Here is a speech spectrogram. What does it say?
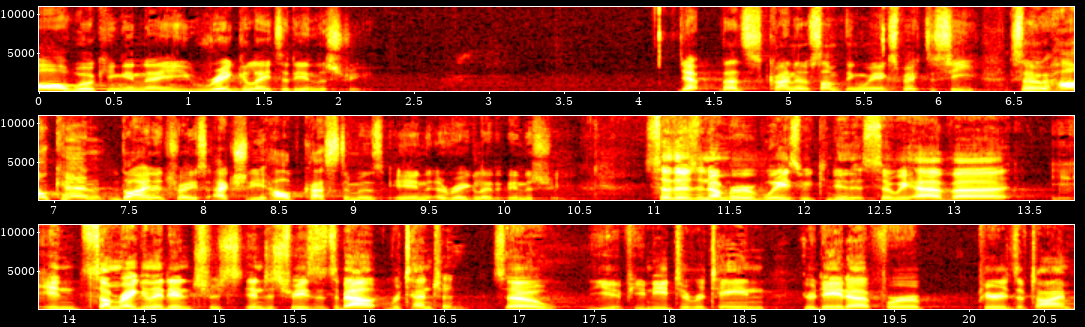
are working in a regulated industry? Yep, that's kind of something we expect to see. So how can Dynatrace actually help customers in a regulated industry? So there's a number of ways we can do this. So we have, uh, in some regulated industries, it's about retention. So you, if you need to retain your data for periods of time,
